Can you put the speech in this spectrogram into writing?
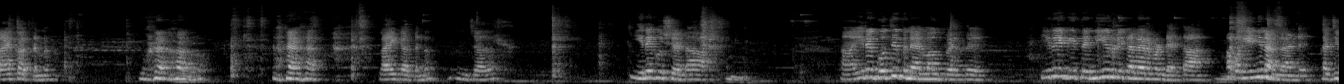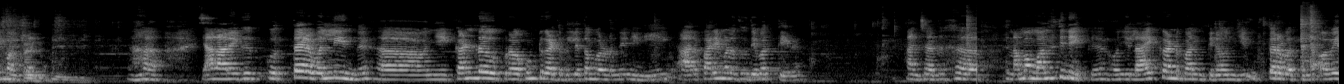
ಲೈಕ್ ಆಗ್ತಾನೆ ಲೈಕ್ ಆಗ್ತಾನೆ ಜಾಗ ಇರೇ ಖುಷಿ ಅಣ್ಣ ಹ್ಞೂ ಇರೇ ಗೊತ್ತಿತ್ತು ನಾನು ಮಲ್ಪ ಅಂದೆ ಇರೇಗೀತೆ ನೀರುಳ್ಳಿ ಕಣ್ಣರ ಬಂಡೆ ಆಯ್ತಾ ಅಪ್ಪ ಹೆಂಜಿನಂಗ ಅಂಡೆ ಕಜ್ಜಿ ಮಲ್ಪಂಡು ഞാൻ ആരേക്ക് കൊത്ത വല്ലിണ്ട് ಒಂಜಿ ಕಂಡು ಪುರ ಕುಂಟುಗಟ್ಟದಲ್ಲಿ ತಂಬರೊಂದು ನೀನಿ ಆರ ಪರಿಮಳ ತೂದೆ ಬತ್ತೀರ ಅಂಚಾದ ನಮ್ಮ ಮಂತಿನೇಕ್ ಒಂಜಿ ಲಾಯ್ಕ್ ಕಂಡು ಪಂಪಿನ ಒಂಜಿ ಉತ್ತರ ಬತ್ತಿನ ಅವೇ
